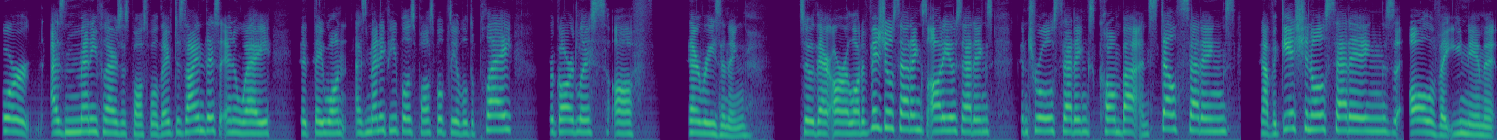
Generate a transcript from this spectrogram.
for as many players as possible. They've designed this in a way that they want as many people as possible to be able to play regardless of their reasoning. So there are a lot of visual settings, audio settings, control settings, combat and stealth settings, navigational settings, all of it, you name it.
